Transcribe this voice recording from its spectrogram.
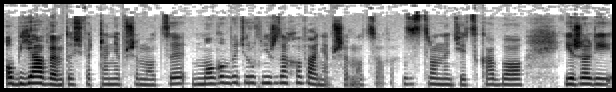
Objawem doświadczenia przemocy mogą być również zachowania przemocowe ze strony dziecka, bo jeżeli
